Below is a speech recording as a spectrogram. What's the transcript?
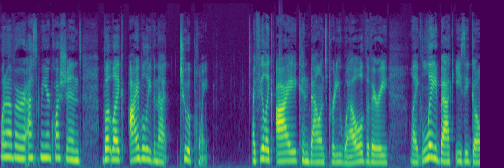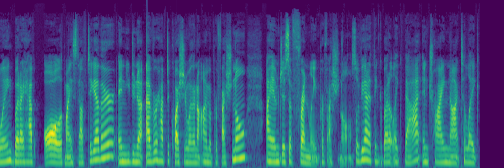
whatever, ask me your questions." But like I believe in that to a point. I feel like I can balance pretty well the very like laid back, easygoing, but I have all of my stuff together and you do not ever have to question whether or not I'm a professional. I am just a friendly professional. So if you got to think about it like that and try not to like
